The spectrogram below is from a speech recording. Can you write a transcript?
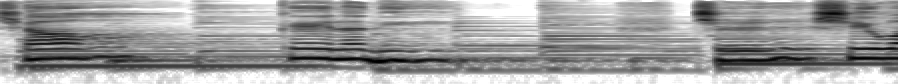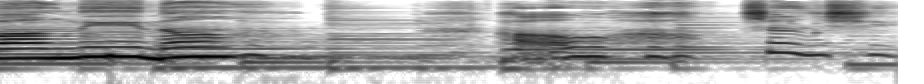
交给了你，只希望你能好好珍惜。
